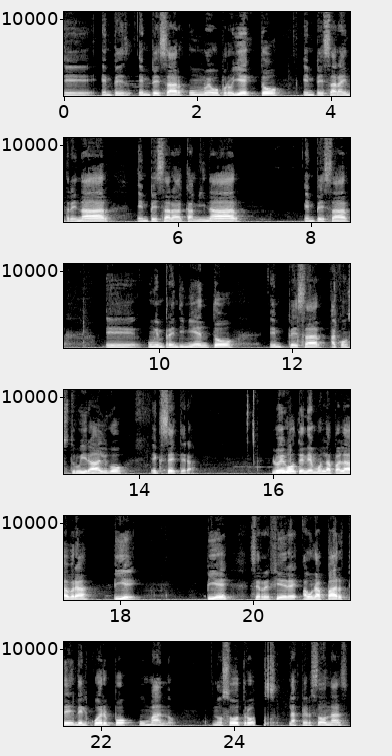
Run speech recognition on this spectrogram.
eh, empezar un nuevo proyecto, empezar a entrenar, empezar a caminar, empezar eh, un emprendimiento, empezar a construir algo, etc. Luego tenemos la palabra pie. Pie se refiere a una parte del cuerpo humano. Nosotros, las personas,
